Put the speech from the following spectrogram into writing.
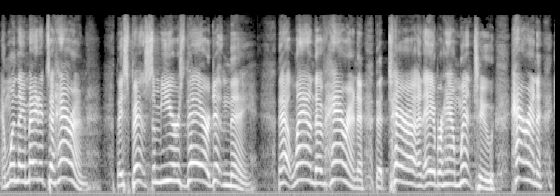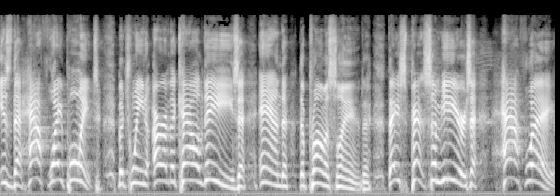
And when they made it to Haran, they spent some years there, didn't they? That land of Haran that Terah and Abraham went to. Haran is the halfway point between Ur of the Chaldees and the promised land. They spent some years halfway.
